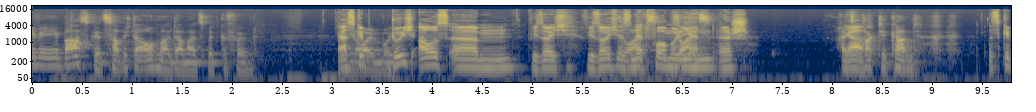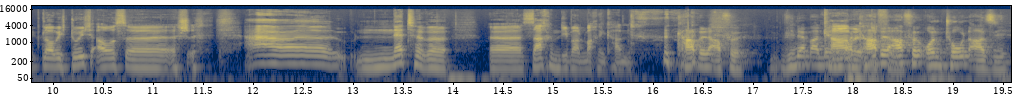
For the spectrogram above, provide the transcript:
EWE Baskets habe ich da auch mal damals mitgefilmt. Ja, es gibt Oldenburg. durchaus, ähm, wie, soll ich, wie soll ich es so nett als, formulieren? So als, äh, als ja. Praktikant. Es gibt, glaube ich, durchaus äh, ah, nettere äh, Sachen, die man machen kann. Kabelaffe. Wie nennt man den? Kabelaffe, Kabelaffe und Tonasi.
